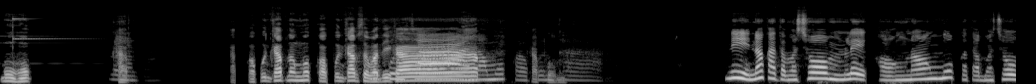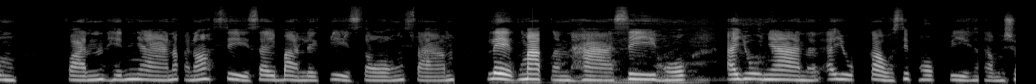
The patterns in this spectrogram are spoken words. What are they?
หมู่หกแม่ครับนจ้ะครับขอบคุณครับน้องมุกขอบคุณครับสวัสดีครัขอบคุณค่ะบน้องมุกขอบครับคุผณมค่ะนี่เนาะค่ะธรรมชมเลขของน้องมุกกับธรรมชม ฝันเห็นยาเนาะค่ะเนาะสี่ใส่บ้านเลขที่สองสามเลขมากนั่นหาสี่หกอายุยานั่นอายุเก่าสิบหกปีค่ะธรรมช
